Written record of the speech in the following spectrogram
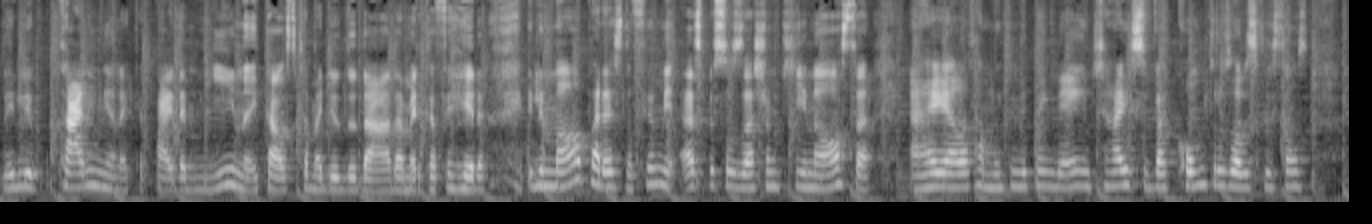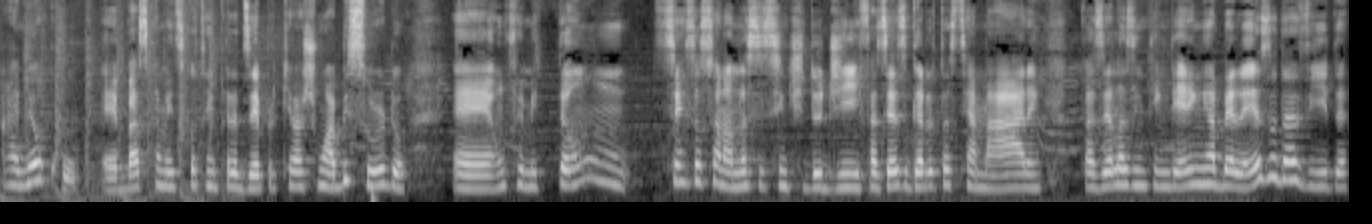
dele, o carinha, né, que é pai da menina e tal, que é marido da, da América Ferreira, ele mal aparece no filme, as pessoas acham que, nossa, ai, ela tá muito independente, ai, isso vai contra os olhos cristãos. Ai, meu cu. É basicamente isso que eu tenho pra dizer, porque eu acho um absurdo é, um filme tão sensacional nesse sentido de fazer as garotas se amarem, fazê-las entenderem a beleza da vida,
